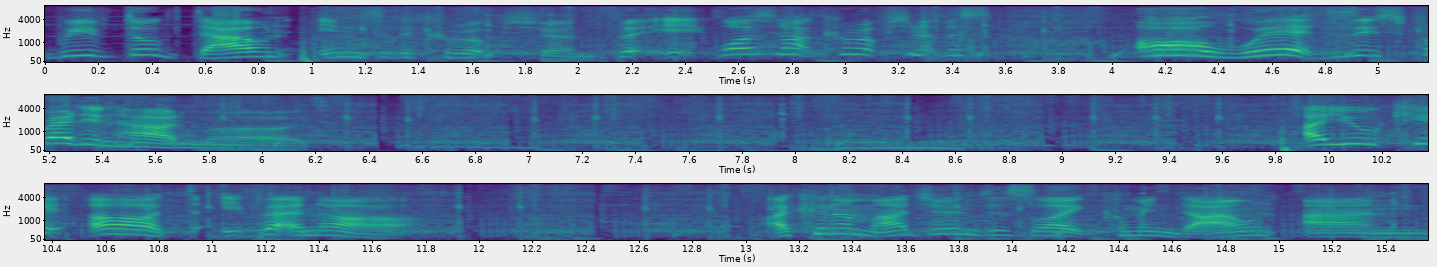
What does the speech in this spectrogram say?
We've dug down into the corruption, but it was not corruption at this... Oh, wait, does it spread in hard mode? Are you kid? Oh, it better not. I can imagine just like coming down and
